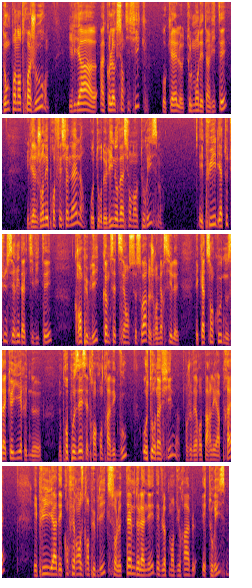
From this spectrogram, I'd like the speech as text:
Donc pendant trois jours, il y a euh, un colloque scientifique auquel tout le monde est invité. Il y a une journée professionnelle autour de l'innovation dans le tourisme. Et puis, il y a toute une série d'activités grand public, comme cette séance ce soir. Et je remercie les, 400 coups de nous accueillir et de nous proposer cette rencontre avec vous autour d'un film dont je vais reparler après. Et puis, il y a des conférences grand public sur le thème de l'année, développement durable et tourisme.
